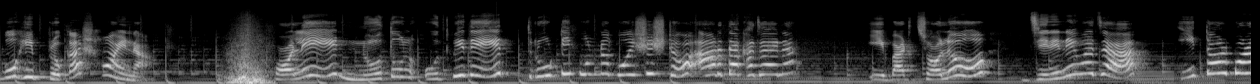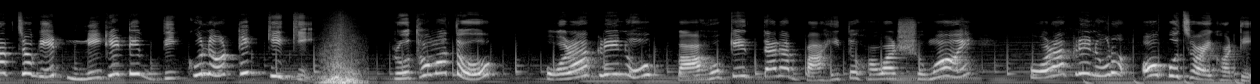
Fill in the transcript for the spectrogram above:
বহিঃপ্রকাশ হয় না। ফলে নতুন উদ্ভিদের ত্রুটিপূর্ণ বৈশিষ্ট্য আর দেখা যায় না। এবার চলো জেনে নেওয়া যাক ইতর পরাগযোগের নেগেটিভ দিকগুলো ঠিক কি কি। প্রথমত পরাগরেণু বাহকের দ্বারা বাহিত হওয়ার সময় পরাগরেণুর অপচয় ঘটে।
